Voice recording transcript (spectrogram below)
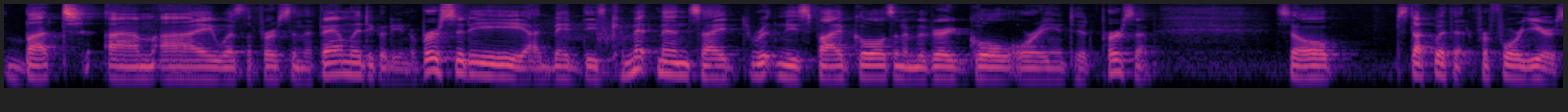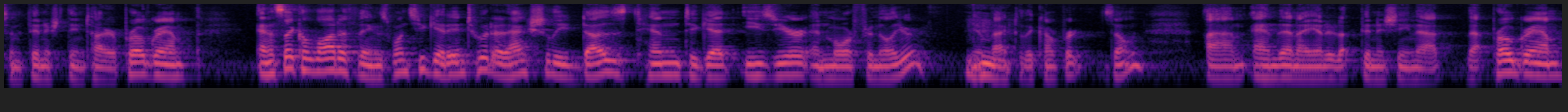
But um, I was the first in the family to go to university. I'd made these commitments. I'd written these five goals, and I'm a very goal oriented person. So stuck with it for four years and finished the entire program. And it's like a lot of things. Once you get into it, it actually does tend to get easier and more familiar. You know, back to the comfort zone. Um, and then I ended up finishing that that program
